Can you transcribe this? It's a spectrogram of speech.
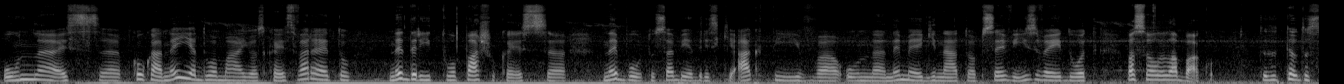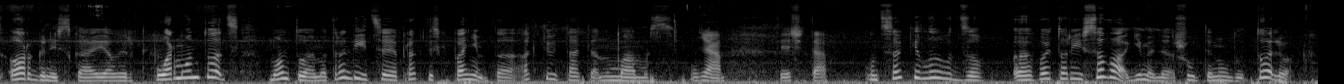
Un uh, es uh, kaut kā neiedomājos, ka es varētu nedarīt to pašu, ka es uh, nebūtu sabiedriski aktīva un uh, nemēģinātu ap sevi izveidot pasauli labāku tad tev tas organiskā jau ir pormontots, montojuma tradīcija praktiski paņemta aktivitātē no mammas. Jā, tieši tā. Un saki lūdzu, vai tu arī savā ģimenē šo te nodot toļok?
